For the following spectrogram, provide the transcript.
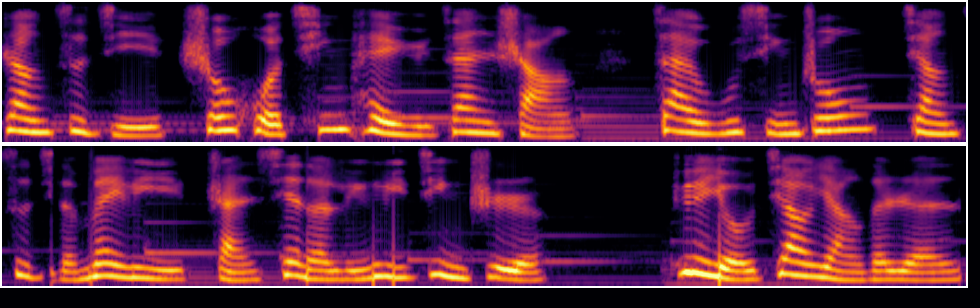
让自己收获钦佩与赞赏，在无形中将自己的魅力展现的淋漓尽致。越有教养的人，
